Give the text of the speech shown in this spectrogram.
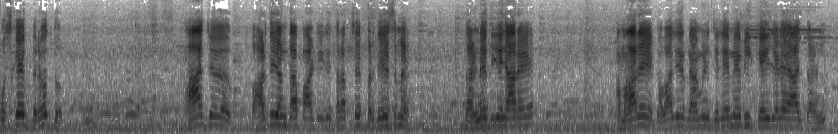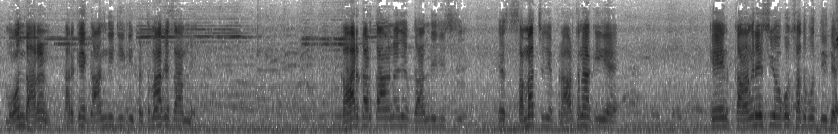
उसके विरुद्ध आज भारतीय जनता पार्टी की तरफ़ से प्रदेश में धरने दिए जा रहे हैं। हमारे ग्वालियर ग्रामीण ज़िले में भी कई जगह आज मौन धारण करके गांधी जी की प्रतिमा के सामने। कार्यकर्ताओं ने जब गांधी जी के समक्ष ये प्रार्थना की है कि इन कांग्रेसियों को सदबुद्धि दे।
